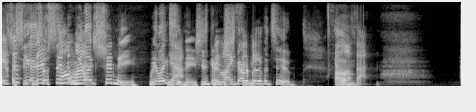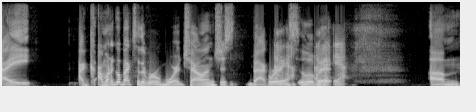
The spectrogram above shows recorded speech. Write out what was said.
it's just See, there's so so, Sydney, we like Sydney. We like Yeah, Sydney. She's got we she's like got a bit Sydney. of too. I Um, love that. I I, I want to go back to the reward challenge, just backwards Oh, yeah. a little Okay, bit. yeah. Um,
